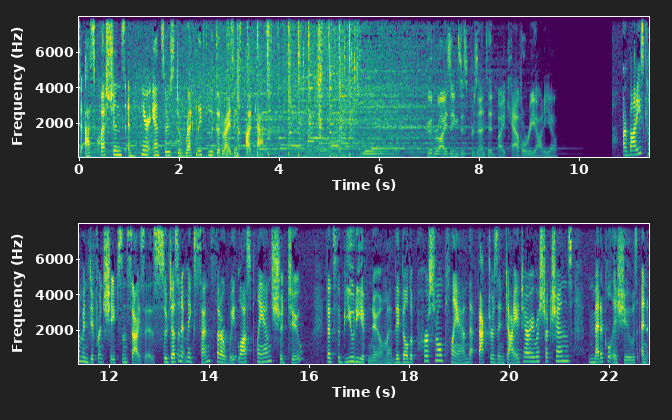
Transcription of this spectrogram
to ask questions and hear answers directly from the Good Risings podcast. Good Risings is presented by Cavalry Audio. Our bodies come in different shapes and sizes, so doesn't it make sense that our weight loss plans should too? That's the beauty of Noom. They build a personal plan that factors in dietary restrictions, medical issues, and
